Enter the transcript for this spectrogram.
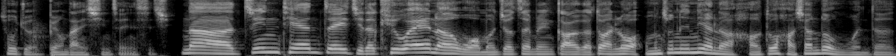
所以我觉得不用担心这件事情。那今天这一集的 Q&A 呢，我们就这边告一个段落。我们中间念了好多好像论文的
